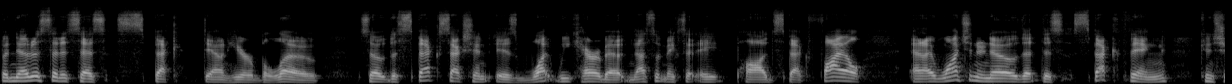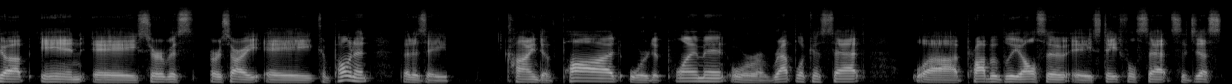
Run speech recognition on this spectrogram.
but notice that it says spec down here below. So the spec section is what we care about, and that's what makes it a pod spec file. And I want you to know that this spec thing can show up in a service, or sorry, a component that is a kind of pod or deployment or a replica set, uh, probably also a stateful set. So just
